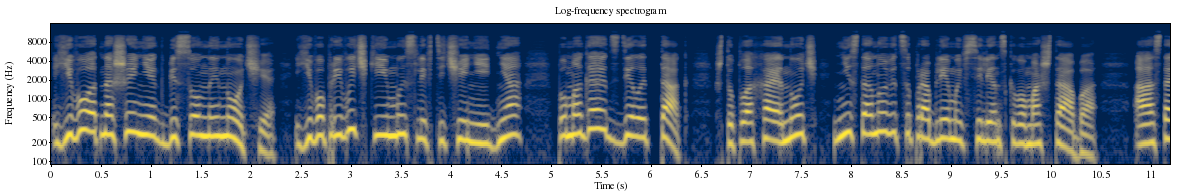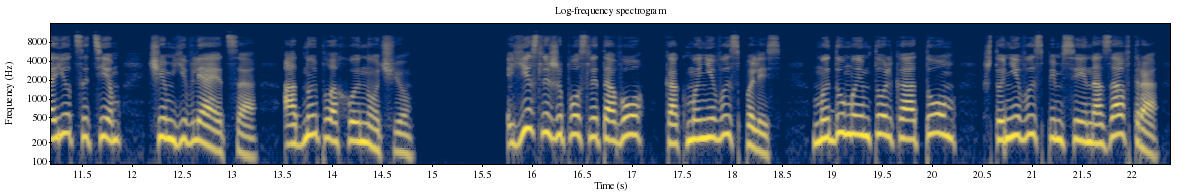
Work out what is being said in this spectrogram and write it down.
Его отношение к бессонной ночи, его привычки и мысли в течение дня помогают сделать так, что плохая ночь не становится проблемой вселенского масштаба, а остается тем, чем является, одной плохой ночью. Если же после того, как мы не выспались, мы думаем только о том, что не выспимся и на завтра –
